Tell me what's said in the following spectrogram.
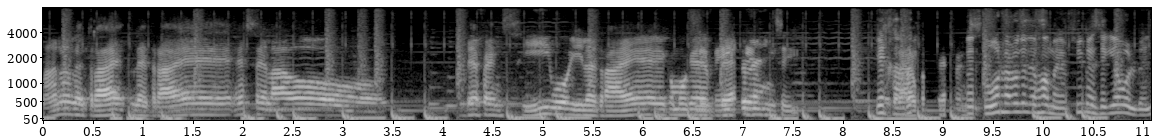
Mano, le trae, le trae ese lado defensivo y le trae como que veteran. Sí. Qué raro. Me estuvo raro que dejó a Memphis, pensé que iba a volver.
